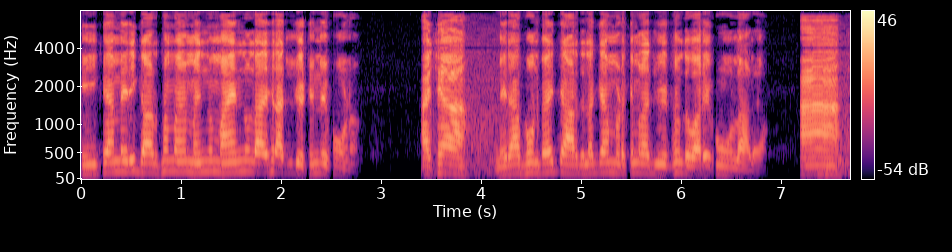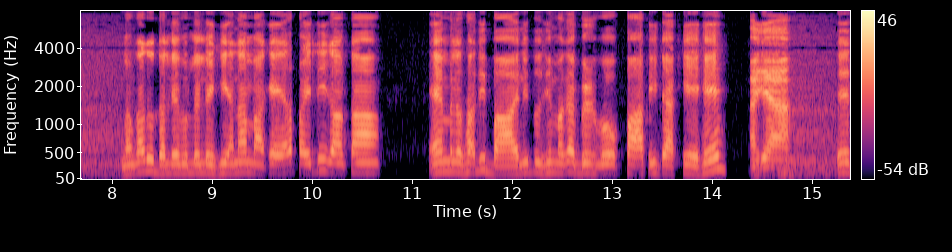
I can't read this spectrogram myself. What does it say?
ਠੀਕ ਹੈ ਮੇਰੀ ਗੱਲ ਸੁਣ ਮੈਨੂੰ ਮੈਨੂੰ ਲਾਇਆ ਸੀ ਰਾਜੂ ਜੇਠੀ ਨੇ ਫੋਨ। ਅੱਛਾ। ਮੇਰਾ ਫੋਨ ਪਹਿਲੇ ਚਾਰਜ ਲੱਗਿਆ ਮੁੜ ਕੇ ਮੈਂ ਰਾਜੂ ਜੇਠੀ ਨੂੰ ਦੁਬਾਰੇ ਫੋਨ ਲਾ ਲਿਆ। ਹਾਂ। ਮੈਂ ਕਿਹਾ ਤੂੰ ਦੱਲੇ ਦੁੱਲੇ ਲਿਖੀ ਆ ਨਾ ਮੈਂ ਕਿਹਾ ਯਾਰ ਪਹਿਲੀ ਗੱਲ ਤਾਂ ਐਮਐਲਏ ਸਾਹਿਬ ਦੀ ਬਾਜ਼ ਨਹੀਂ। ਤੁਸੀਂ ਮੈਂ ਕਿਹਾ ਬਿਲਗੋ ਪਾਤੀ ਚੱਕ ਕੇ ਇਹ। ਅੱਛਾ। ਤੇ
